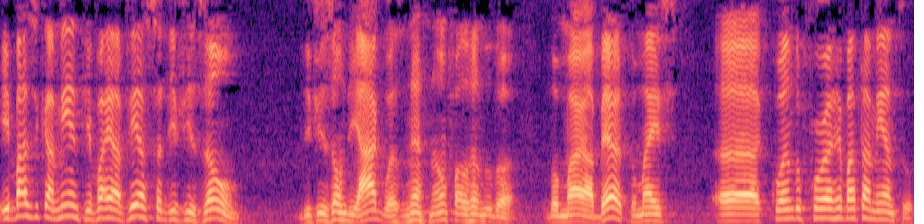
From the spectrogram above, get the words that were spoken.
E basicamente vai haver essa divisão, divisão de águas, né? não falando do, do mar aberto, mas uh, quando for arrebatamento.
